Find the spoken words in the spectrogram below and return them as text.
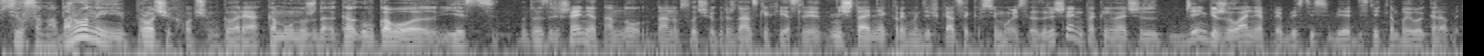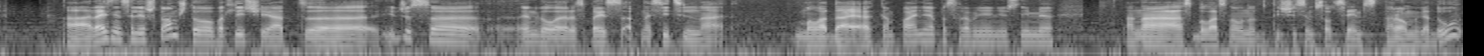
сил самообороны и прочих, в общем говоря, кому нужно, у кого есть разрешение, там, ну, в данном случае у гражданских, если, не считая некоторых модификаций, ко всему есть разрешение, так или иначе, деньги, желание приобрести себе действительно боевой корабль. А разница лишь в том, что в отличие от э, Aegis, Anvil Aerospace относительно молодая компания по сравнению с ними. Она была основана в 2772 году,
